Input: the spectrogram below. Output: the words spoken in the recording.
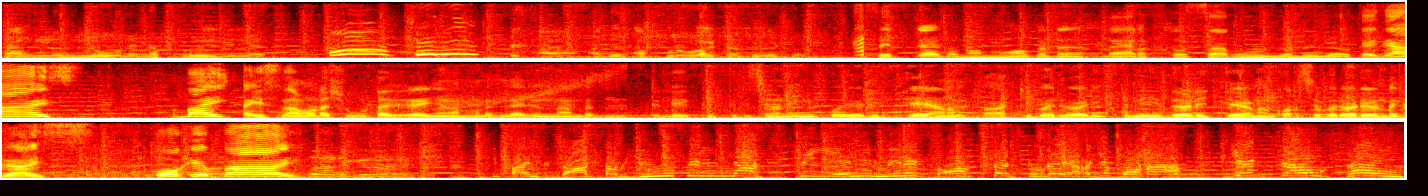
താങ്കൾ ഒരു ലോണിന് അപ്രൂവ് ചെയ്തില്ല? ഓ ആ, അത് അപ്രൂവ് ആയിട്ടുണ്ട് കേട്ടോ. സെറ്റ് ആയിട്ടൊന്ന് നോക്കട്ടെ. ഡയറക്ടർ സാർ മുഴുവൻ ഓക്കെ ഗായ്സ് ബൈ ഗൈസ് നമ്മുടെ ഷൂട്ടൊക്കെ കഴിഞ്ഞ് നമ്മളെല്ലാവരും നമ്മുടെ വീട്ടിലേക്ക് തിരിച്ചാണ് ഇനി പോയി എഡിറ്റ് ചെയ്യണം. ബാക്കി പരിപാടി പിന്നെ ഇത് എഡിറ്റ് ചെയ്യണം. കുറച്ച് പരിപാടി ഉണ്ട് guys okay bye doctor you will not see any minute of the today ഇറങ്ങി പോടാ ഗെറ്റ് ഔട്ട് out.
